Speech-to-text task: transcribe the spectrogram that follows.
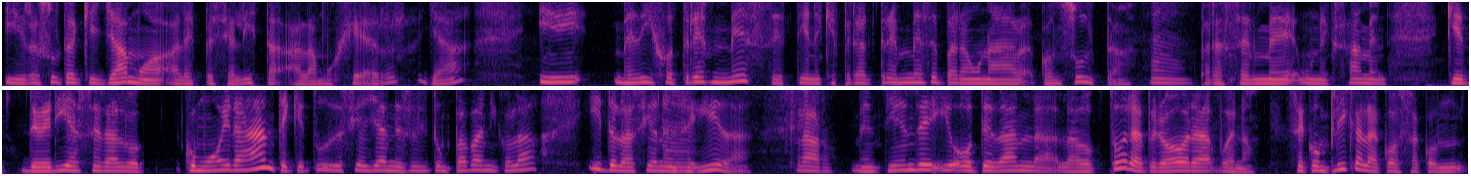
y resulta que llamo al especialista, a la mujer, ¿ya? Y me dijo tres meses, tienes que esperar tres meses para una consulta, mm. para hacerme un examen, que debería ser algo como era antes, que tú decías ya necesito un Papa Nicolau y te lo hacían mm. enseguida. Claro. ¿Me entiendes? o te dan la, la doctora, pero ahora, bueno, se complica la cosa con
